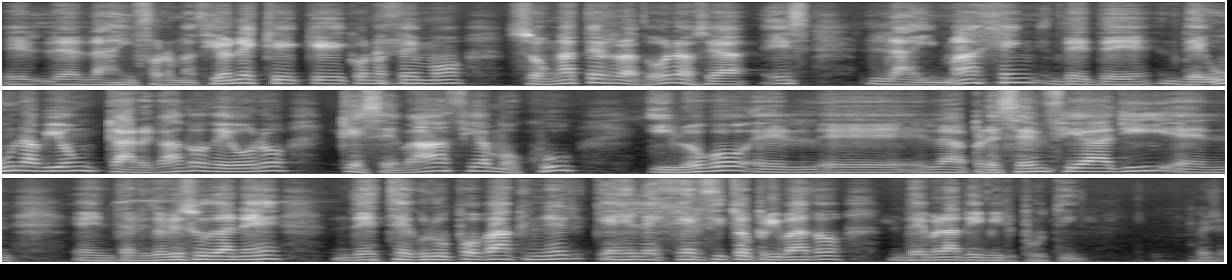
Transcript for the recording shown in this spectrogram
eh, las informaciones que, conocemos son aterradoras. O sea, es la imagen de, un avión cargado de oro que se va hacia Moscú y luego eh, la presencia allí en, en, territorio sudanés de este grupo Wagner, que es el ejército privado de Vladimir Putin. Pues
